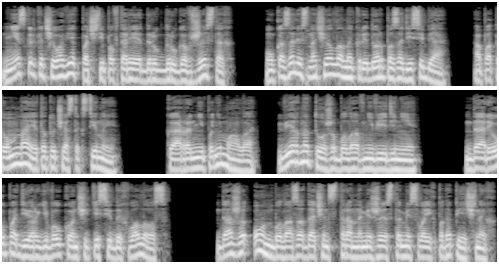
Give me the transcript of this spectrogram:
Несколько человек, почти повторяя друг друга в жестах, указали сначала на коридор позади себя, а потом на этот участок стены. Кара не понимала, верно тоже была в неведении. Дарио подергивал кончики седых волос. Даже он был озадачен странными жестами своих подопечных.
